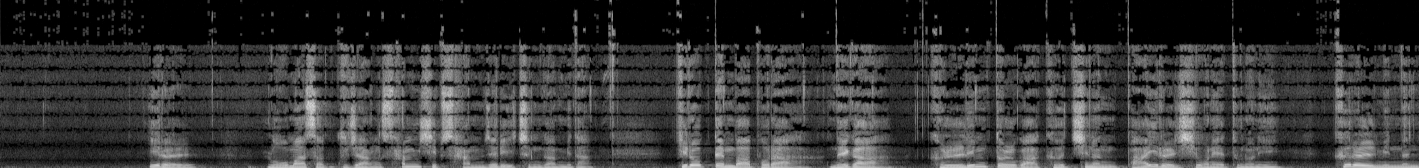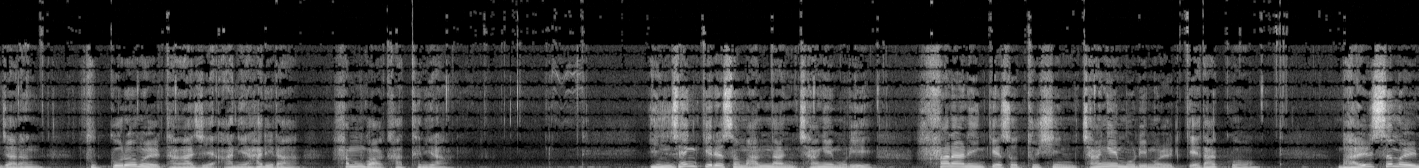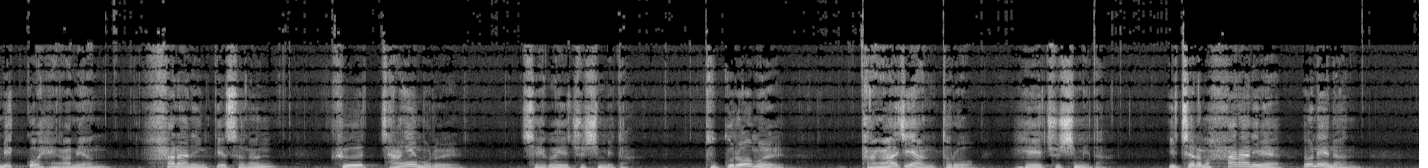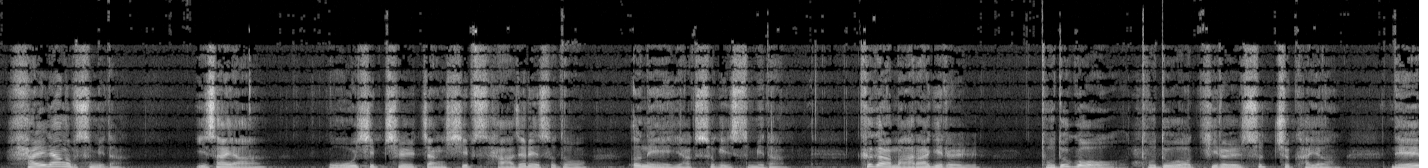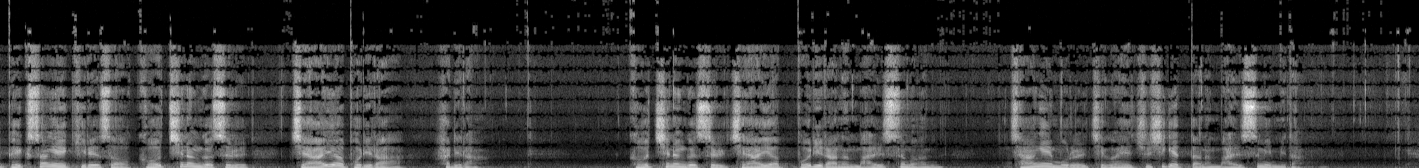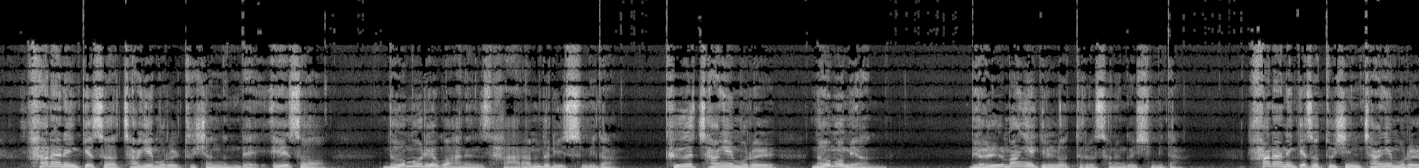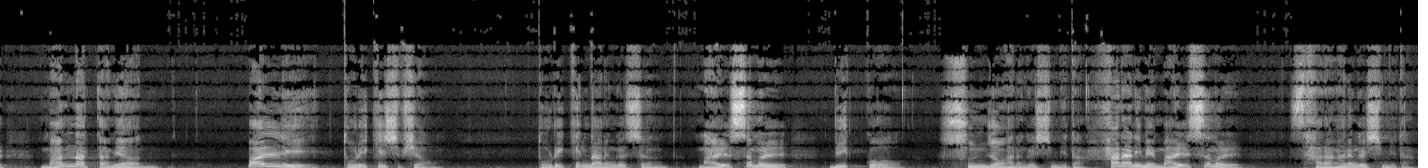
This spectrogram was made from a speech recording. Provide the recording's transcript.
이를 로마서 9장 33절이 증가합니다. 기록된 바 보라 내가 걸림돌과 거치는 바위를 시원해 두노니 그를 믿는 자는 부끄럼을 당하지 아니하리라 함과 같으니라. 인생길에서 만난 장애물이 하나님께서 두신 장애물임을 깨닫고 말씀을 믿고 행하면 하나님께서는 그 장애물을 제거해 주십니다. 부끄러움을 당하지 않도록 해 주십니다. 이처럼 하나님의 은혜는 한량 없습니다. 이사야 57장 14절에서도 은혜의 약속이 있습니다. 그가 말하기를 도두고 도두어 길을 수축하여 내 백성의 길에서 거치는 것을 제하여 버리라 하리라. 거치는 것을 제하여 버리라는 말씀은 장애물을 제거해 주시겠다는 말씀입니다. 하나님께서 장애물을 두셨는데 에서 넘으려고 하는 사람들이 있습니다. 그 장애물을 넘으면 멸망의 길로 들어서는 것입니다. 하나님께서 두신 장애물을 만났다면 빨리 돌이키십시오. 돌이킨다는 것은 말씀을 믿고 순종하는 것입니다. 하나님의 말씀을 사랑하는 것입니다.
